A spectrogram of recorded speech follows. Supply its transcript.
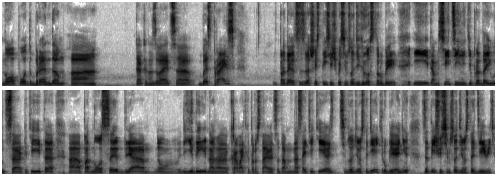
но под брендом, а, как называется, Best Price, продается за 6890 рублей. И там светильники продаются, какие-то а, подносы для ну, еды на кровать, которая ставится там на сайте IKEA 799 рублей, они за 1799.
